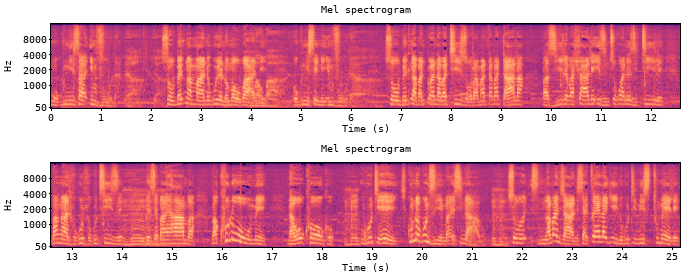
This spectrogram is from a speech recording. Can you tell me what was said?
ngokunisa imvula. Yeah yeah so bekungamane kuye noma ubani okuniseni imvula. So bekunabantwana abathize or abantu abadala bazile bahlale izinsukwana ezithile bangadli ukudla ukuthize bese bayahamba bakhulume nawokhokho ukuthi hey kunobunzima esinabo. So singaba njani? Siyacela kini ukuthi nisithumele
